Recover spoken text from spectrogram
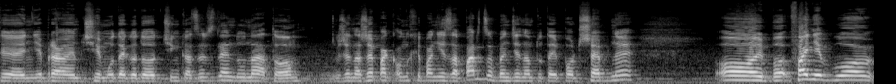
e, nie brałem dzisiaj młodego do odcinka ze względu na to, że na rzepak on chyba nie za bardzo będzie nam tutaj potrzebny. Oj, bo fajnie by było,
